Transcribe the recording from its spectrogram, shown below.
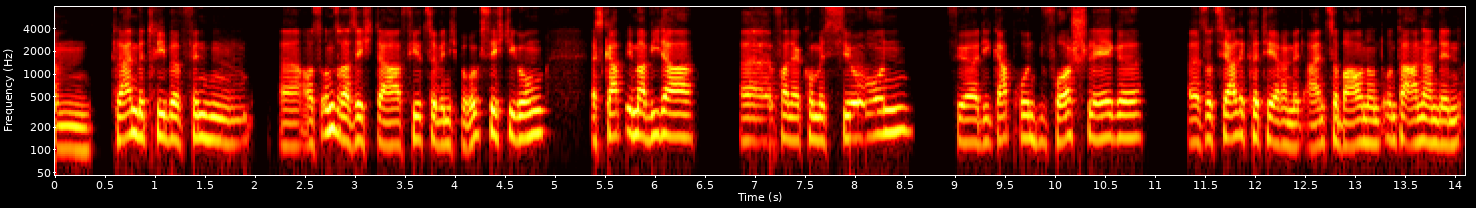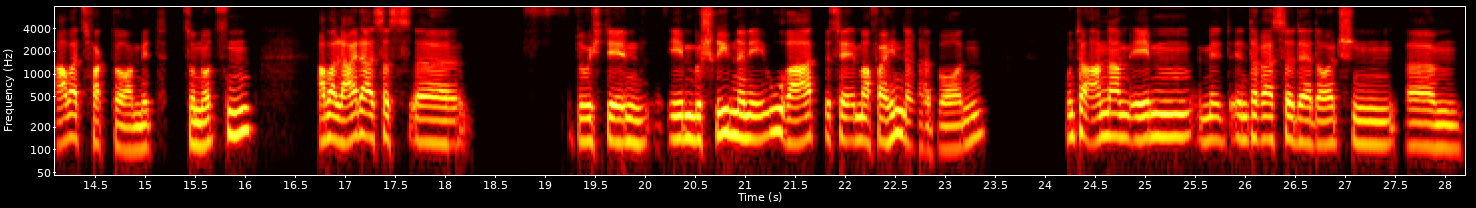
ähm, Kleinbetriebe finden äh, aus unserer Sicht da viel zu wenig Berücksichtigung. Es gab immer wieder äh, von der Kommission für die GAP-Runden Vorschläge, soziale Kriterien mit einzubauen und unter anderem den Arbeitsfaktor mit zu nutzen. Aber leider ist das äh, durch den eben beschriebenen EU-Rat bisher immer verhindert worden. Unter anderem eben mit Interesse der deutschen ähm,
